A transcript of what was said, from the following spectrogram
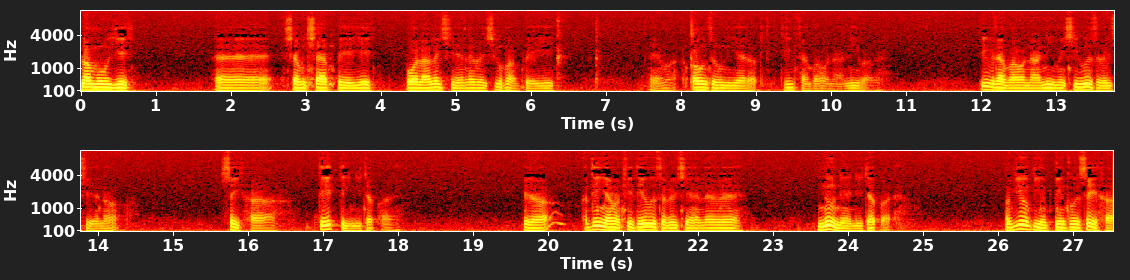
လွှမ်းမိုးရေးအဲရှောင်ရှားပေရေးပေါ်လာလို့ရှိရင်လည်းပဲရှုမှတ်ပေရေးအဲမှာအကောင်းဆုံးနည်းကတော့ဒီတိပ္ပံဘာဝနာနည်းပါပဲတိပ္ပံဘာဝနာနည်းမရှိဘူးဆိုလို့ရှိရင်တော့စိတ်ဟာသေးတိမ်နေတတ်ပါတယ် ပြီးတော့အသိဉာဏ်မဖြစ်သေးဘူးဆိုလို့ရှိရင်လည်းပဲနုနယ်နေတတ်ပါတယ်မပြုတ်ပြင်ပင်ကိုယ်စိတ်ဟာ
